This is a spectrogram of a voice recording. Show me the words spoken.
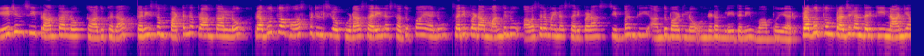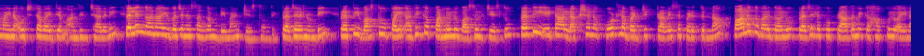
ఏజెన్సీ ప్రాంతాల్లో కాదు కదా? కనీసం పట్టణ ప్రాంతాల్లో ప్రభుత్వ హాస్పిటల్స్లో కూడా సరైన సదుపాయాలు సరిపడా మందులు అవసరమైన సరిపడా సిబ్బంది అందుబాటులో ఉండడం లేదని వాపోయారు. ప్రభుత్వం ప్రజలందరికీ నాణ్యమైన ఉచిత వైద్యం అందించాలని తెలంగాణ యువజన సంఘం డిమాండ్ చేస్తుంది. ప్రజల నుండి ప్రతి వస్తువుపై అధిక పన్నులు వసూలు చేస్తూ ప్రతి ఏటా లక్షల కోట్ల బడ్జెట్ ప్రవేశపెడుతున్న పాలక వర్గాలు ప్రజలకు ప్రాథమిక హక్కులు అయిన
